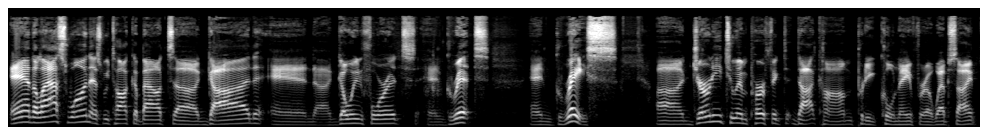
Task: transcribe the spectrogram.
And the last one, as we talk about uh, God and uh, going for it, and grit and grace, uh, journeytoimperfect.com, pretty cool name for a website.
